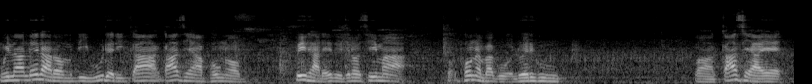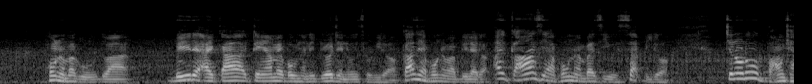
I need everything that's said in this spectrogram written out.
ငွေလာလဲတာတော့မသိဘူးတဲ့ဒီကားကားဆီယန်ဖုံတော့ပေးထားတယ်ဆိုကျွန်တော်ဆေးမဖုံနံပါတ်ကိုအလွယ်တကူဟွာကားဆီယန်ရဲ့ဖုန်းနံပါတ်ကိုသူကပေးတဲ့အိုက်ကားတင်ရမယ့်ပုံစံလေးပြောချင်လို့ဆိုပြီးတော့ကားဆရာဖုန်းနံပါတ်ပေးလိုက်တော့အိုက်ကားဆရာဖုန်းနံပါတ်စီကိုဆက်ပြီးတော့ကျွန်တော်တို့ဘောင်ချ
